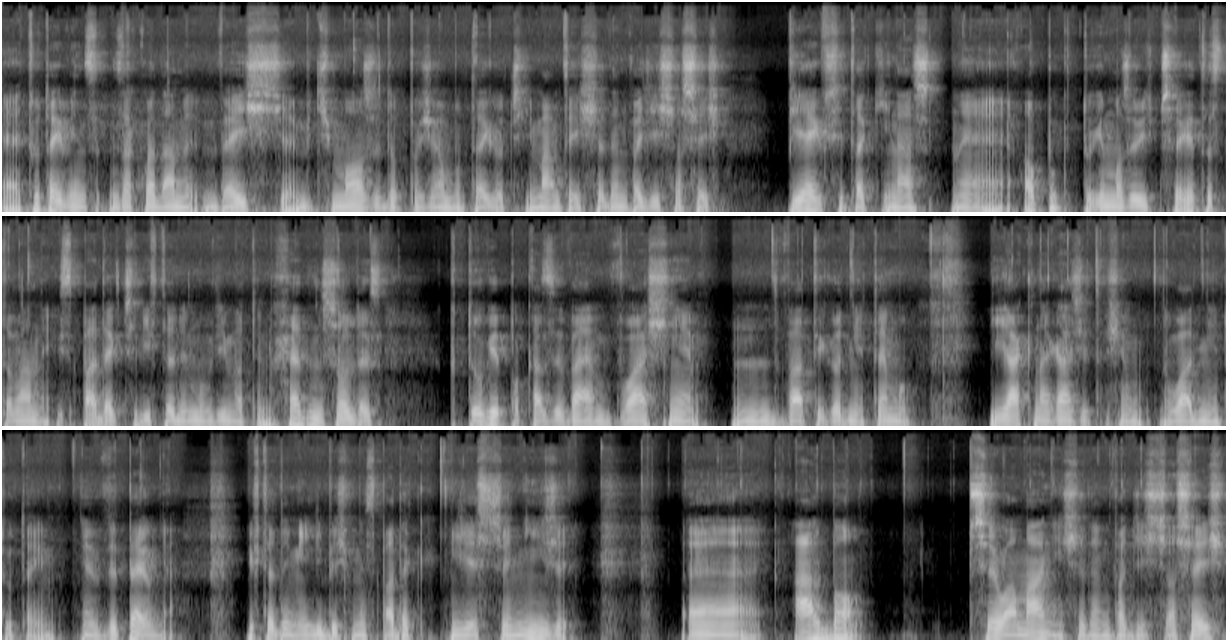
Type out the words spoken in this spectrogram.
Y, tutaj więc zakładamy wejście być może do poziomu tego, czyli mam tutaj 7,26. Pierwszy taki nasz opór, który może być przetestowany i spadek, czyli wtedy mówimy o tym head and shoulders, który pokazywałem właśnie mm, dwa tygodnie temu jak na razie to się ładnie tutaj wypełnia. I wtedy mielibyśmy spadek jeszcze niżej. E, albo przełamanie 7,26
